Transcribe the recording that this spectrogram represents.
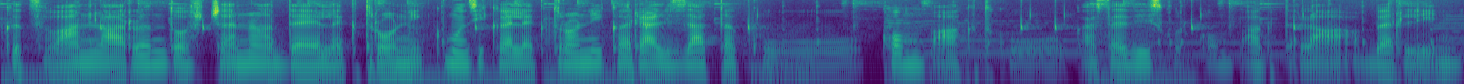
câțiva ani la rând, o scenă de electronic, muzică electronică realizată cu compact, cu case de discuri compact de la Berlin.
